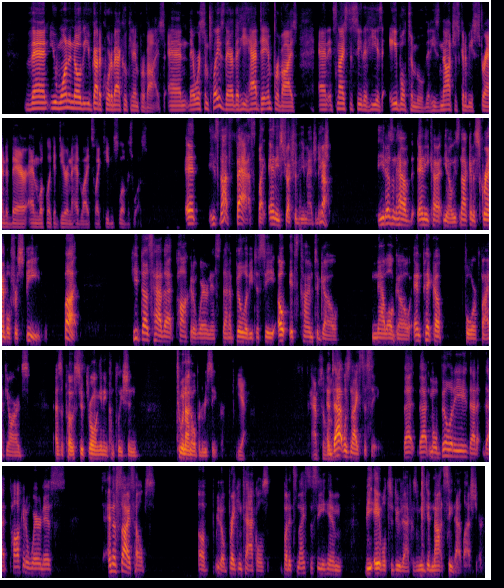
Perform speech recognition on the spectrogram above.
then you want to know that you've got a quarterback who can improvise. And there were some plays there that he had to improvise. And it's nice to see that he is able to move, that he's not just going to be stranded there and look like a deer in the headlights like Kedon Slovis was. And he's not fast by any stretch of the imagination. No. He doesn't have any kind, you know, he's not going to scramble for speed, but he does have that pocket awareness, that ability to see, oh, it's time to go. Now I'll go and pick up four or five yards as opposed to throwing an incompletion to an unopened receiver. Yeah. Absolutely. And that was nice to see. That that mobility, that that pocket awareness, and the size helps of you know breaking tackles, but it's nice to see him be able to do that because we did not see that last year.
